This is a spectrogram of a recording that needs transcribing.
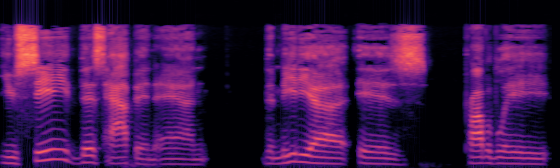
you see this happen, and the media is probably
